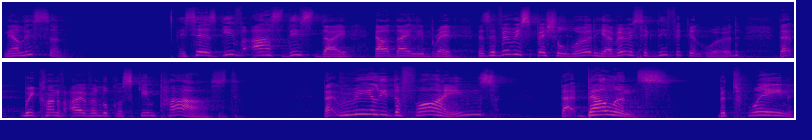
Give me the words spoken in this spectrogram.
Now, listen. He says, Give us this day our daily bread. There's a very special word here, a very significant word that we kind of overlook or skim past that really defines that balance between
